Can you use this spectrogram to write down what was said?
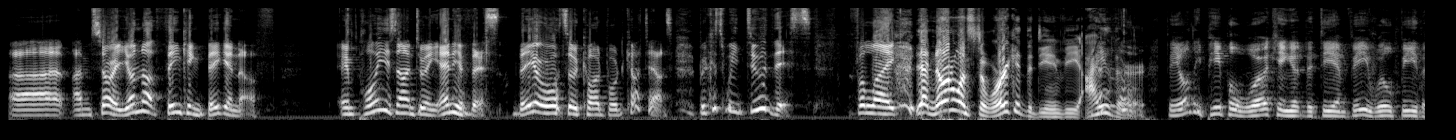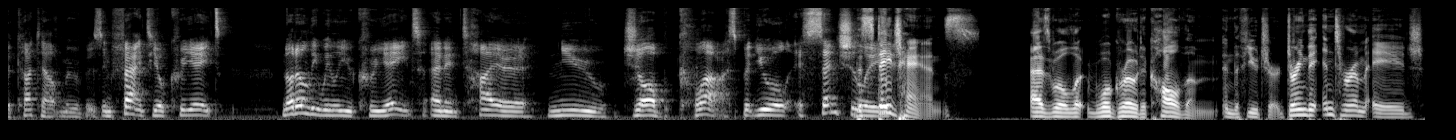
Uh, I'm sorry, you're not thinking big enough. Employees aren't doing any of this. They are also cardboard cutouts because we do this for like Yeah, no one wants to work at the DMV either. The only people working at the DMV will be the cutout movers. In fact, you'll create. Not only will you create an entire new job class, but you will essentially The stagehands, as we'll we'll grow to call them in the future, during the interim age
